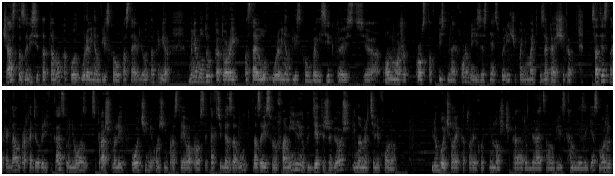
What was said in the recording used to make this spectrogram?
часто зависит от того, какой уровень английского вы поставили. Вот, например, у меня был друг, который поставил уровень английского basic, то есть э, он может просто в письменной форме изъяснять свою речь и понимать заказчика. Соответственно, когда он проходил верификацию, у него спрашивали очень-очень простые вопросы. Как тебя зовут? Назови свою фамилию, где ты живешь и номер телефона любой человек, который хоть немножечко разбирается в английском языке, сможет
